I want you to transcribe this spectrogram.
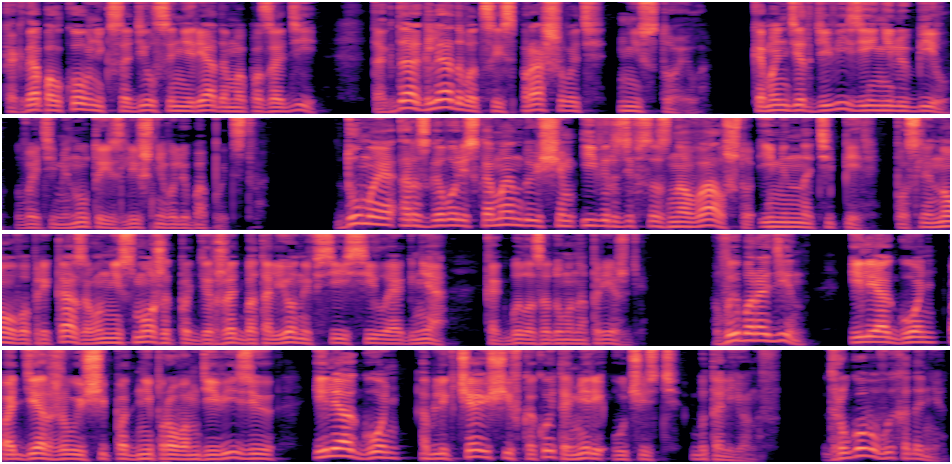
когда полковник садился не рядом, а позади, тогда оглядываться и спрашивать не стоило. Командир дивизии не любил в эти минуты излишнего любопытства. Думая о разговоре с командующим, Иверзев сознавал, что именно теперь, после нового приказа, он не сможет поддержать батальоны всей силой огня, как было задумано прежде. Выбор один — или огонь, поддерживающий под Днепровом дивизию, или огонь, облегчающий в какой-то мере участь батальонов. Другого выхода нет.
